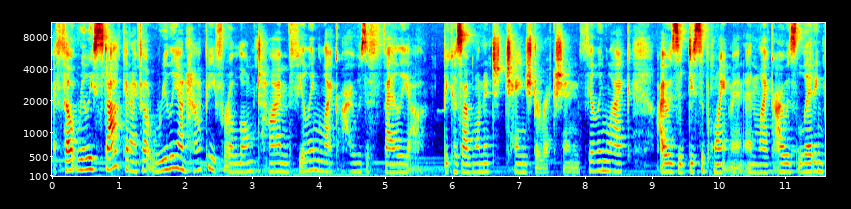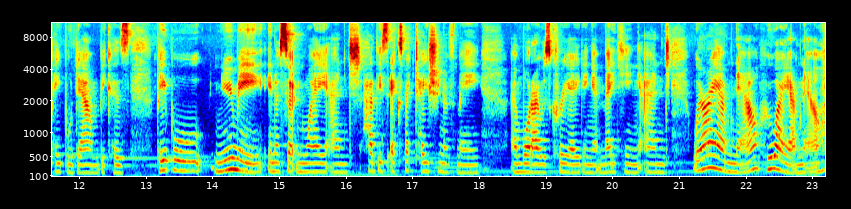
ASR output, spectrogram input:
I felt really stuck and I felt really unhappy for a long time, feeling like I was a failure because I wanted to change direction, feeling like I was a disappointment and like I was letting people down because people knew me in a certain way and had this expectation of me and what I was creating and making. And where I am now, who I am now,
